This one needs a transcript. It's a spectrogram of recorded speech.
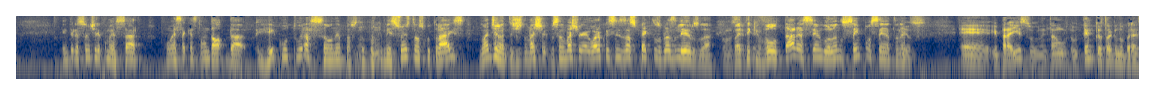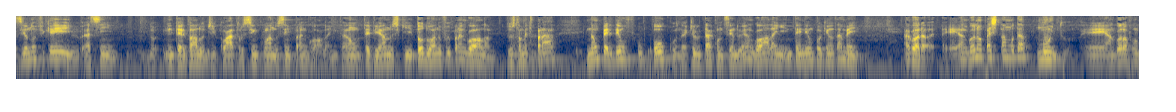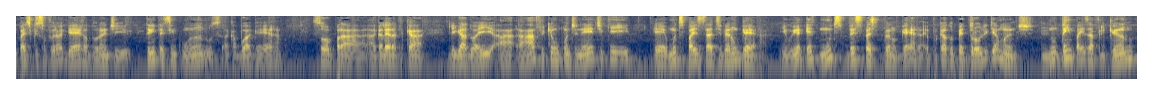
É interessante ele começar com essa questão da, da reculturação, né, Uhum. pastor? Porque missões transculturais não adianta. A gente não vai você não vai chegar agora com esses aspectos brasileiros lá. Com vai ter certeza. que voltar a ser angolano 100%, né? Isso. É, e para isso, então, o tempo que eu estou aqui no Brasil, eu não fiquei, assim, no, no intervalo de 4, 5 anos sem ir para Angola. Então, teve anos que todo ano eu fui para Angola, justamente para não perder um, um pouco daquilo que está acontecendo em Angola e entender um pouquinho também. Agora, é, Angola é um país que está mudando muito. É, Angola foi um país que sofreu a guerra durante 35 anos, acabou a guerra. Só para a galera ficar ligado aí, a, a África é um continente que é, muitos países já tiveram guerra. E, e- muitos desses países que tiveram guerra é por causa do petróleo e diamante. Não tem país africano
